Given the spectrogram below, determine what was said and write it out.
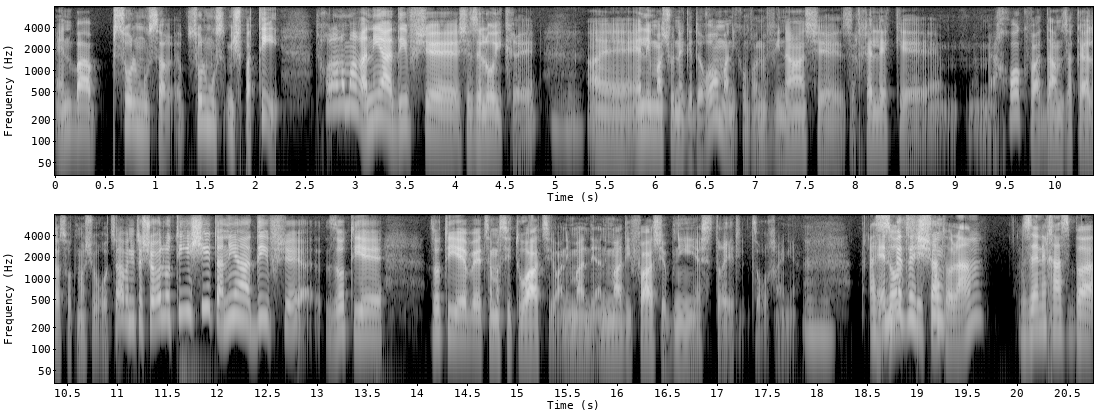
אין בה פסול, מוסר, פסול מוס, משפטי. את יכולה לומר, אני אעדיף ש, שזה לא יקרה. אה, אין לי משהו נגד עירום, אני כמובן מבינה שזה חלק אה, מהחוק, ואדם זכאי לעשות מה שהוא רוצה, אבל אם אתה שואל אותי אישית, אני אעדיף שזאת תהיה, זאת תהיה בעצם הסיטואציה. אני, מעד- אני מעדיפה שבני יהיה סטרייט לצורך העניין. אז אין זו בזה תפיסת שום- עולם? זה נכנס ב-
